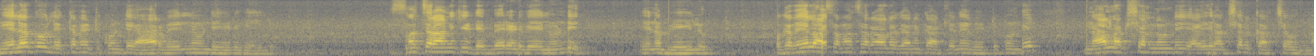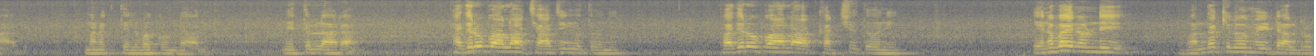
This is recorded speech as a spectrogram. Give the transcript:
నెలకు లెక్క పెట్టుకుంటే ఆరు వేల నుండి ఏడు వేలు. సంవత్సరానికి డెబ్బై రెండు వేల నుండి ఎనభై వేలు. ఒకవేళ ఐదు సంవత్సరాలు కనుక అట్లనే పెట్టుకుంటే నాలుగు లక్షల నుండి ఐదు లక్షలు ఖర్చు అవుతున్నది. మనకు తెలియకుండా అని. మిత్రులారా పది రూపాయల ఛార్జింగ్తోని పది రూపాయల ఖర్చుతోని ఎనభై నుండి వంద కిలోమీటర్లు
